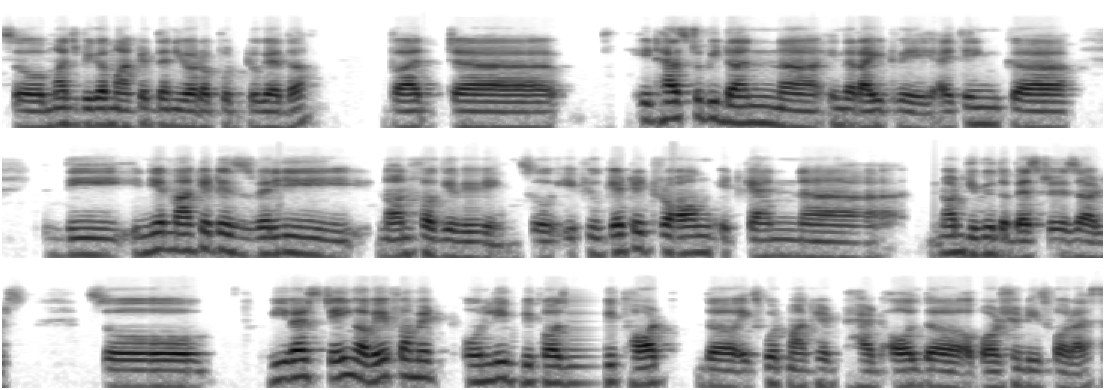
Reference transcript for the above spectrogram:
so much bigger market than Europe put together. But it has to be done uh, in the right way. I think uh, the Indian market is very non-forgiving. So if you get it wrong, it can uh, not give you the best results. So we were staying away from it only because we thought the export market had all the opportunities for us.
